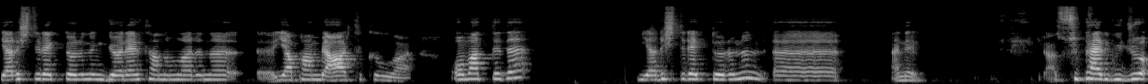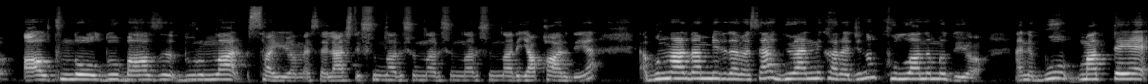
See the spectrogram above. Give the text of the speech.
yarış direktörünün görev tanımlarını e, yapan bir article var. O maddede yarış direktörünün e, hani yani süper gücü altında olduğu bazı durumlar sayıyor mesela işte şunları şunları şunları şunları yapar diye. Bunlardan biri de mesela güvenlik aracının kullanımı diyor. Hani bu maddeye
